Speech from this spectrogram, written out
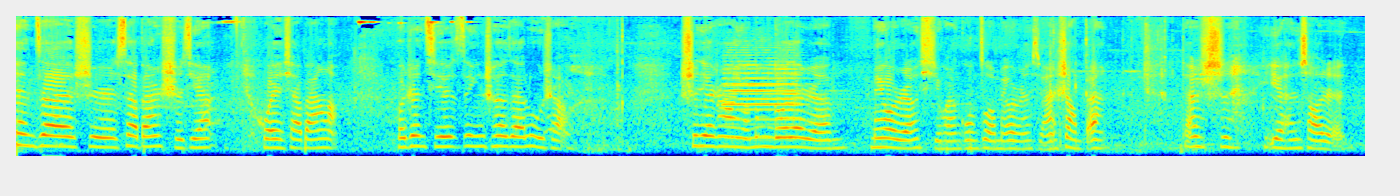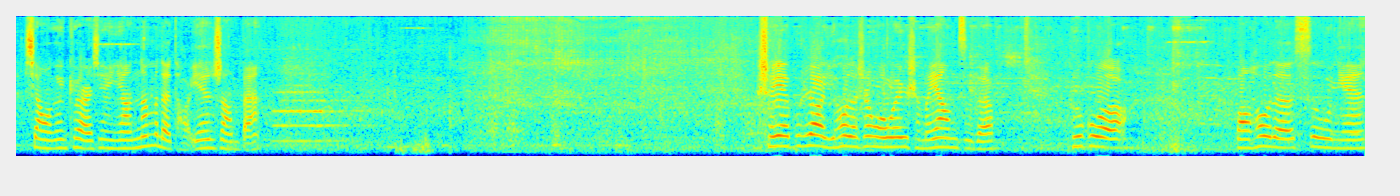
现在是下班时间，我也下班了，我正骑着自行车在路上。世界上有那么多的人，没有人喜欢工作，没有人喜欢上班，但是也很少人像我跟 Q 二线一样那么的讨厌上班。谁也不知道以后的生活会是什么样子的。如果往后的四五年，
